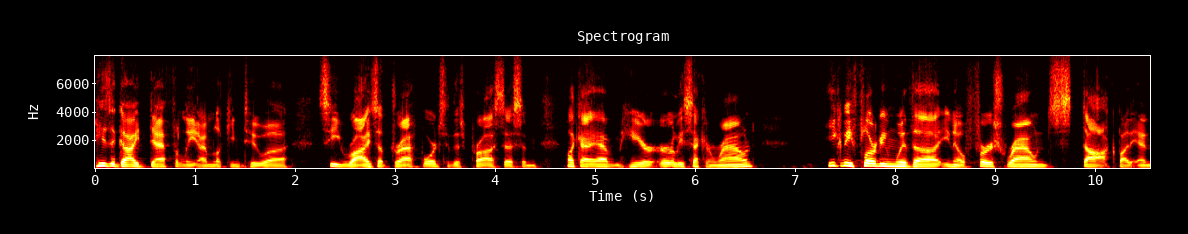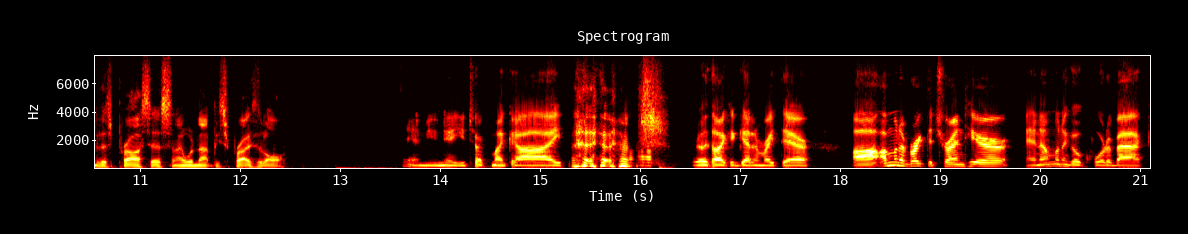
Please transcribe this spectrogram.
he's a guy definitely I'm looking to uh, see rise up draft boards through this process. And like I have him here, early second round, he could be flirting with uh, you know first round stock by the end of this process, and I would not be surprised at all. Damn you, Nate! You took my guy. uh, really thought I could get him right there. Uh, I'm gonna break the trend here, and I'm gonna go quarterback,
